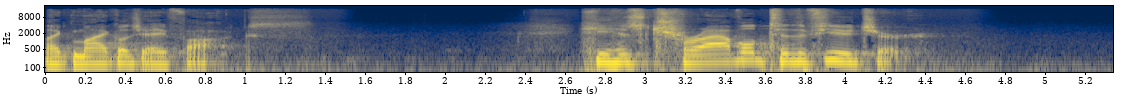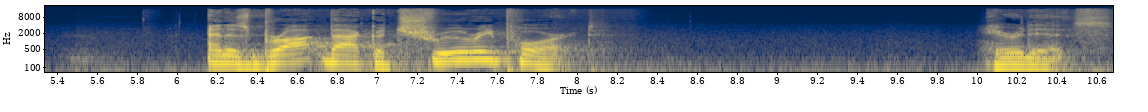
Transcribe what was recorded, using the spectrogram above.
like Michael J. Fox. He has traveled to the future and has brought back a true report. Here it is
